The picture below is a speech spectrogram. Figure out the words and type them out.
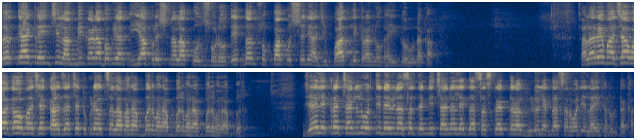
तर त्या ट्रेनची लांबी काढा बघूयात या प्रश्नाला कोण सोडवते. एकदम सोपा क्वेश्चन आहे अजिबात लेकरांनो घाई करू नका. चला रे माझ्या वागाव माझ्या काळजाच्या तुकड्यावर चला भराबर भराबर भराबर भराबर जे लेकरा चॅनलवरती नवीन असेल त्यांनी चॅनल एकदा सबस्क्राईब करा व्हिडिओला एकदा सर्वांनी लाईक आणून टाका.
